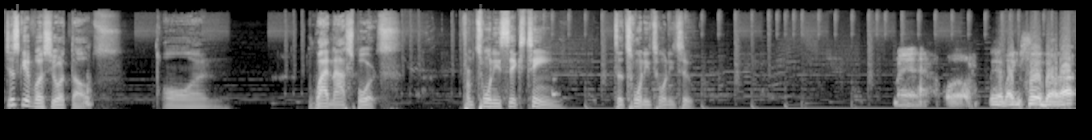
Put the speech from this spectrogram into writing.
Just give us your thoughts on why not sports from 2016 to 2022. Man, well, yeah, like you said, dog. I,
